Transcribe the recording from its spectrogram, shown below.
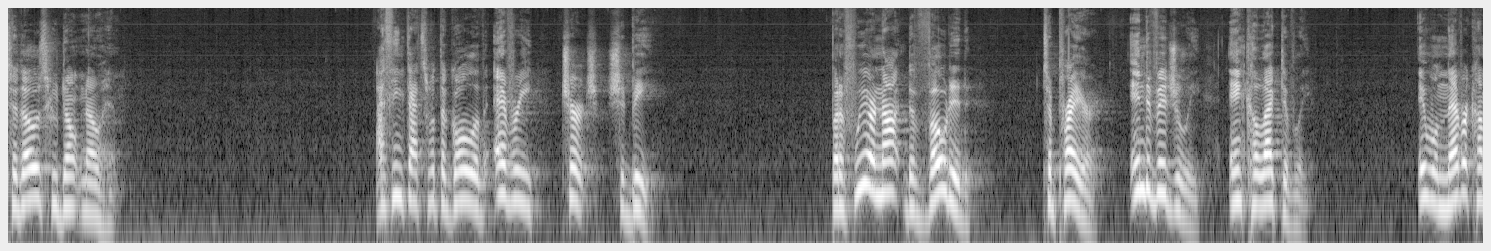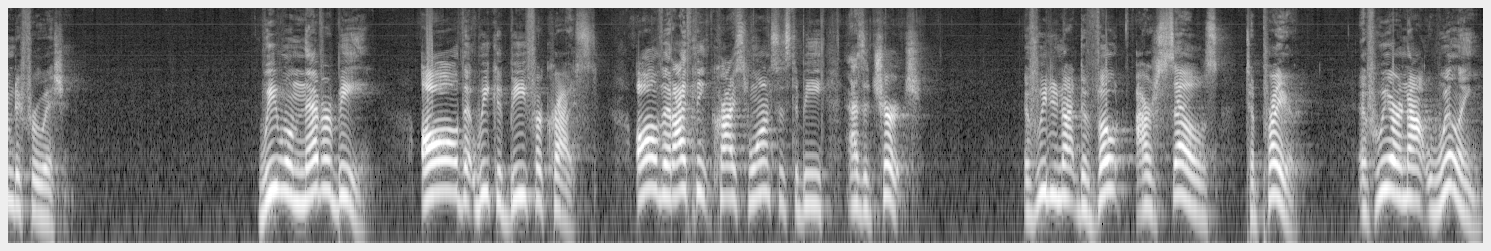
to those who don't know him. I think that's what the goal of every church should be. But if we are not devoted to prayer individually and collectively, it will never come to fruition. We will never be all that we could be for Christ, all that I think Christ wants us to be as a church, if we do not devote ourselves to prayer, if we are not willing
